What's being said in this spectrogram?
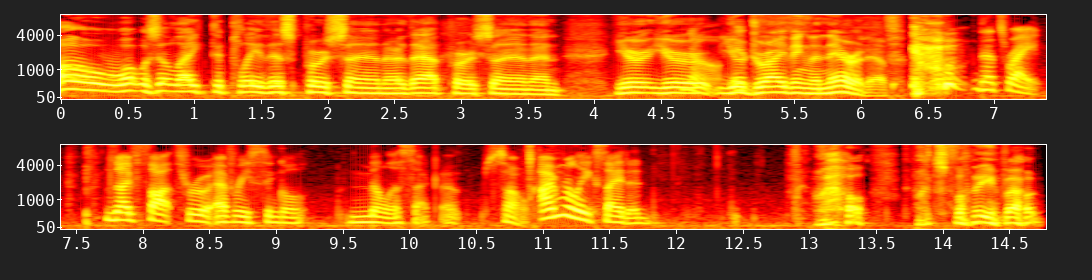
oh, what was it like to play this person or that person? And you're you're No, you're driving the narrative. That's right. And I've thought through every single millisecond. So I'm really excited. Well, what's funny about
